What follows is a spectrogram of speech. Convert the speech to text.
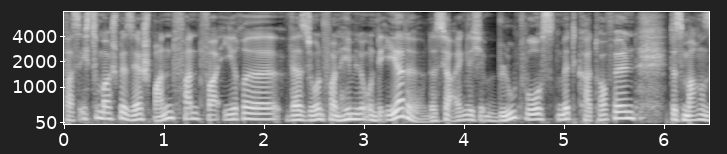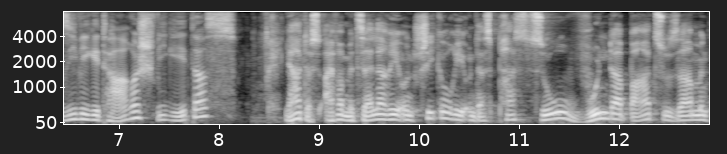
Was ich zum Beispiel sehr spannend fand, war Ihre Version von Himmel und Erde. Das ist ja eigentlich Blutwurst mit Kartoffeln. Das machen Sie vegetarisch. Wie geht das? Ja, das einfach mit Sellerie und Chicorée und das passt so wunderbar zusammen.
